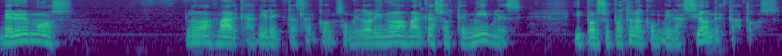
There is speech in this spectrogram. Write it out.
Veremos nuevas marcas directas al consumidor y nuevas marcas sostenibles y por supuesto una combinación de estas dos.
